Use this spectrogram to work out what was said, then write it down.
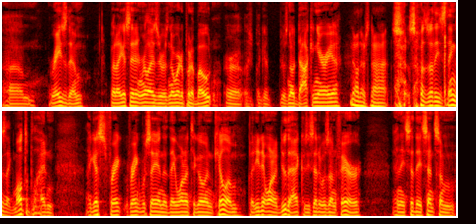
um, raise them, but I guess they didn't realize there was nowhere to put a boat or a, like a, there's no docking area. No, there's not. So, so, so these things like multiplied, and I guess Frank Frank was saying that they wanted to go and kill him, but he didn't want to do that because he said it was unfair. And they said they sent some.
